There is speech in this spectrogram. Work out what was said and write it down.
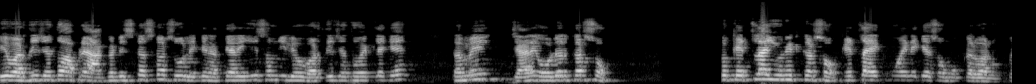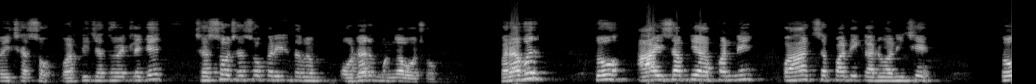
એ વર્ધી જથ્થો આપણે આગળ ડિસ્કસ કરશું, લેકિન અત્યારે એ સમજી લો વર્ધી જથ્થો એટલે કે તમે જ્યારે ઓર્ડર કરશો, તો કેટલા યુનિટ કરશો? કેટલા એકમો એને કહેશો મોકલવાનું? તો એ છસો. વર્ધી જથ્થો એટલે કે છસો છસો કરીને તમે ઓર્ડર મંગાવો છો. બરાબર? તો આ હિસાબથી આપણને પાંચ સપાટી કાઢવાની છે. તો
